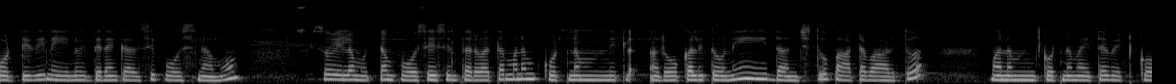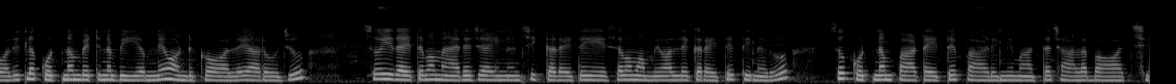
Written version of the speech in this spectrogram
పొట్టిది నేను ఇద్దరం కలిసి పోసినాము. సో ఇలా మొత్తం పోసేసిన తర్వాత మనం కొట్నం ఇట్లా రోకలితోని దంచుతూ పాట పాడుతూ మనం కొట్నం అయితే పెట్టుకోవాలి. ఇట్లా కొట్నం పెట్టిన బియ్యంనే వండుకోవాలి ఆ రోజు. సో ఇదైతే మా మ్యారేజ్ అయిన నుంచి ఇక్కడైతే చేసా మా మమ్మీ వాళ్ళ దగ్గర అయితే తినరు. సో కొట్నం పాట అయితే పాడింది మా అత్త చాలా బాగా వచ్చింది.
